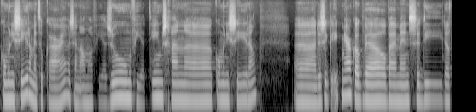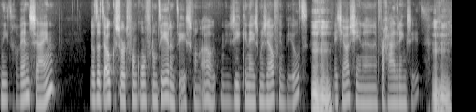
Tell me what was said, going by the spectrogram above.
communiceren met elkaar. Hè. We zijn allemaal via Zoom, via Teams gaan communiceren. Dus ik, ik merk ook wel bij mensen die dat niet gewend zijn, dat het ook een soort van confronterend is. Van, oh, nu zie ik ineens mezelf in beeld. Mm -hmm. Weet je, als je in een vergadering zit. Mm -hmm.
